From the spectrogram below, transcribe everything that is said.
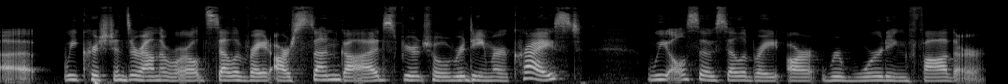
uh, we Christians around the world celebrate our sun god, spiritual redeemer Christ. We also celebrate our rewarding father,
